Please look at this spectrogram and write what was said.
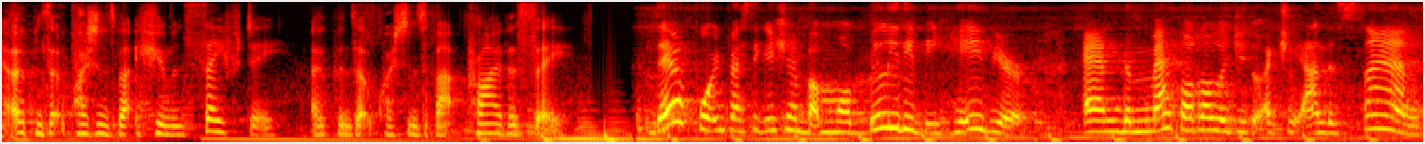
It opens up questions about human safety, opens up questions about privacy. Therefore, investigation about mobility behavior and the methodology to actually understand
